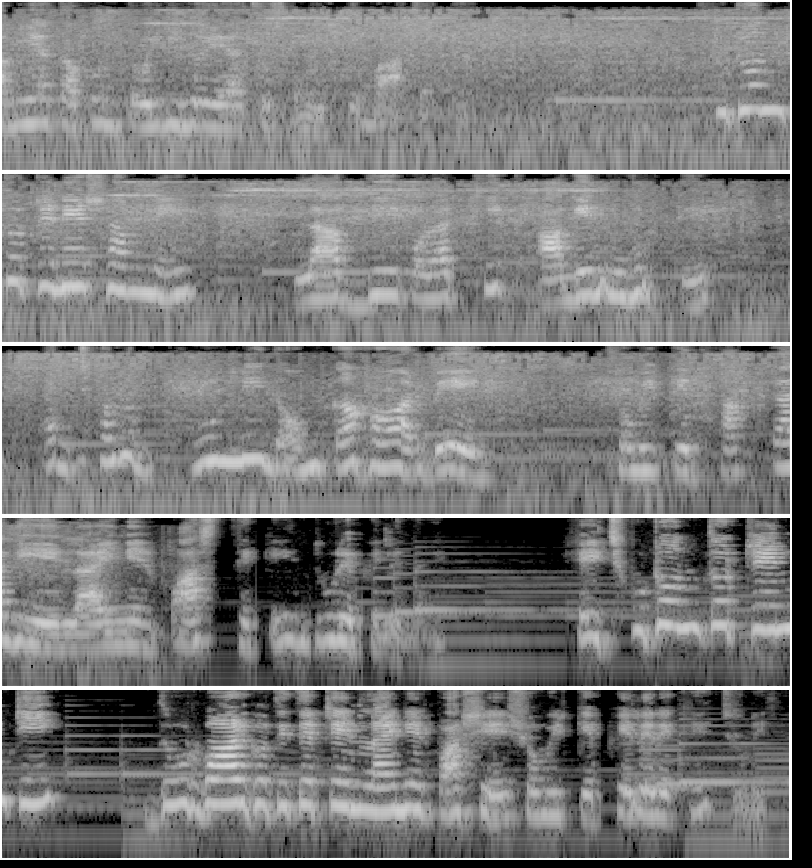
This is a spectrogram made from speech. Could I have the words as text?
আমিয়া তখন তৈরি হয়ে আছে সমীরকে বাঁচাতে। ফুটন্ত ট্রেনের সামনে লাভ দিয়ে পড়ার ঠিক আগের মুহূর্তে এক ঝলক ঘূর্ণি দমকা হওয়ার বেগ সমীরকে ধাক্কা দিয়ে লাইনের পাশ থেকে দূরে ফেলে দেয়। সেই ছুটন্ত ট্রেনটি দুর্বার গতিতে ট্রেন লাইনের পাশে সমীরকে ফেলে রেখে চলে যায়।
